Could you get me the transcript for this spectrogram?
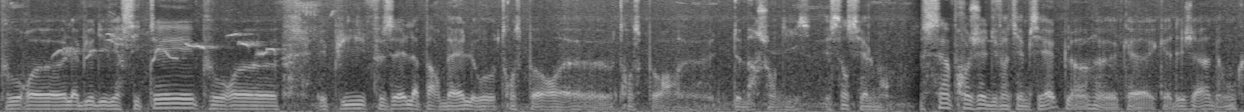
pour euh, la biodiversité, pour, et puis faisait la part belle au transport, transport de marchandises, essentiellement. C'est un projet du XXe siècle, hein, qui, a, déjà donc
